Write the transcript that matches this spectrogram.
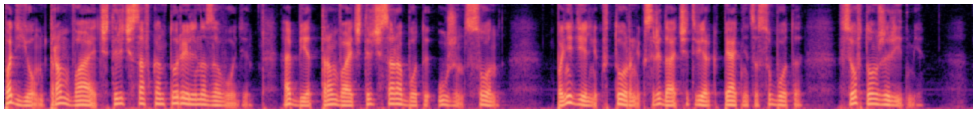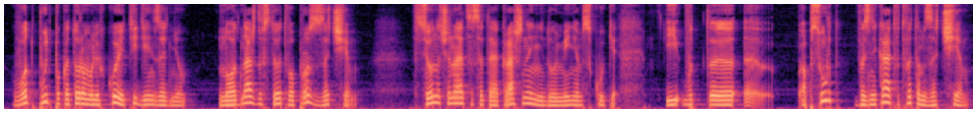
Подъем, трамвай, 4 часа в конторе или на заводе. Обед, трамвай, 4 часа работы, ужин, сон. Понедельник, вторник, среда, четверг, пятница, суббота. Все в том же ритме. Вот путь, по которому легко идти день за днем. Но однажды встает вопрос «зачем?». Все начинается с этой окрашенной недоумением скуки. И вот э, э, абсурд возникает вот в этом «зачем?».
